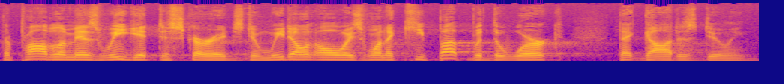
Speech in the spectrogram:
The problem is we get discouraged and we don't always want to keep up with the work that God is doing.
